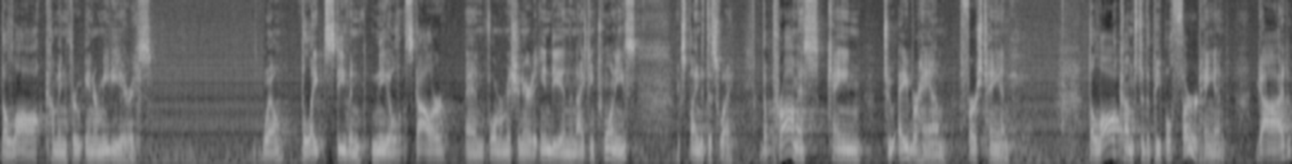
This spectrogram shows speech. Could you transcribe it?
the law coming through intermediaries? Well, the late Stephen Neill, scholar and former missionary to India in the 1920s, explained it this way The promise came to Abraham firsthand. The law comes to the people third hand God,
